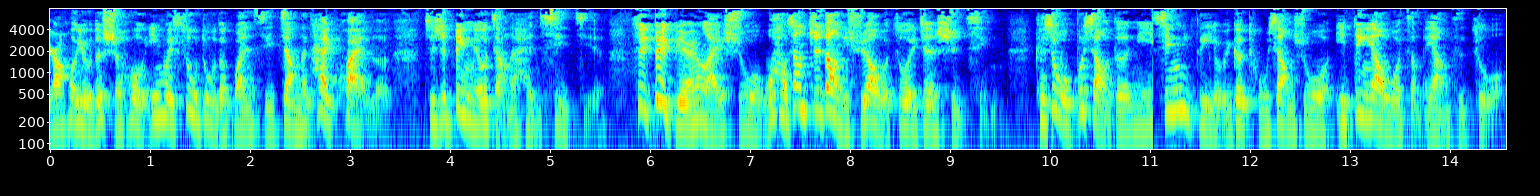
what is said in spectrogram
然后有的时候因为速度的关系讲得太快了，其实并没有讲得很细节，所以对别人来说，我好像知道你需要我做一件事情，可是我不晓得你心里有一个图像说一定要我怎么样子做，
